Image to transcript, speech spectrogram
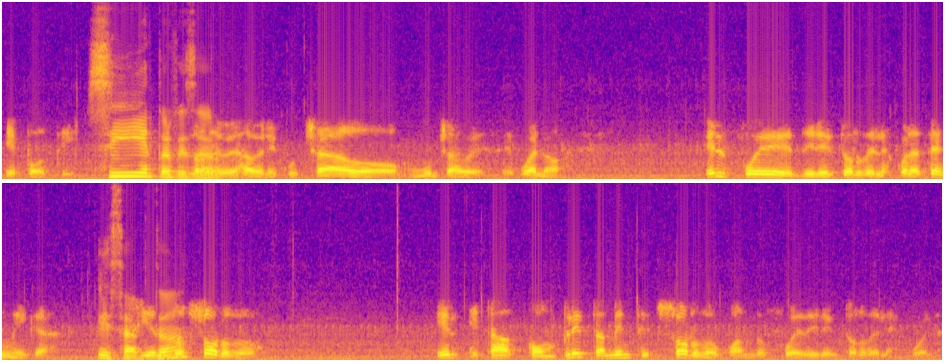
Espoti. Sí, el profesor. Lo debes haber escuchado muchas veces. Bueno, él fue director de la escuela técnica, Exacto. siendo sordo. Él estaba completamente sordo cuando fue director de la escuela.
